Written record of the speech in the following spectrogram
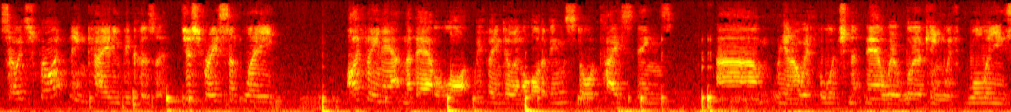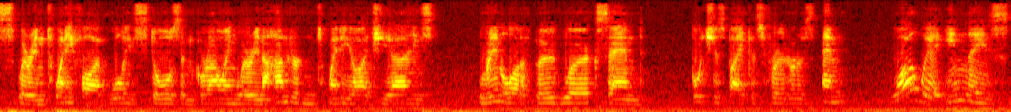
So it's frightening, Katie, because just recently I've been out and about a lot. We've been doing a lot of in-store tastings. Um, you know, we're fortunate now. We're working with Woolies. We're in 25 Woolies stores and growing. We're in 120 IGAs. We're in a lot of FoodWorks and butchers, bakers, fruiterers. And while we're in these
